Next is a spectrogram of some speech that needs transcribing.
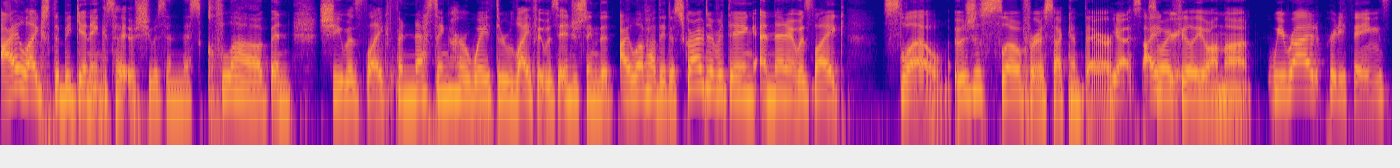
I liked the beginning because she was in this club and she was like finessing her way through life. It was interesting that I love how they described everything. And then it was like slow. It was just slow for a second there. Yes, I so I agree. feel you on that. we read Pretty Things.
